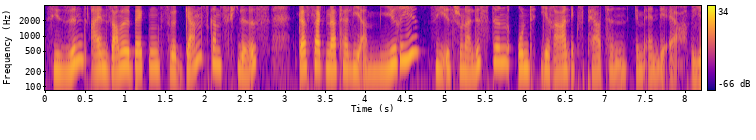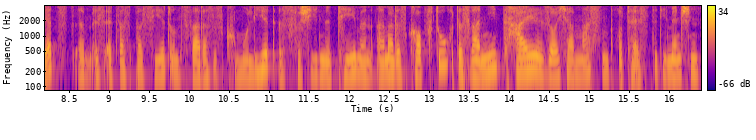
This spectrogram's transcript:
Sie sind ein Sammelbecken für ganz, ganz vieles. Das sagt Nathalie Amiri. Sie ist Journalistin und Iran-Expertin im NDR. DDR. Jetzt ähm, ist etwas passiert und zwar, dass es kumuliert ist, verschiedene Themen. Einmal das Kopftuch, das war nie Teil solcher Massenproteste. Die Menschen,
